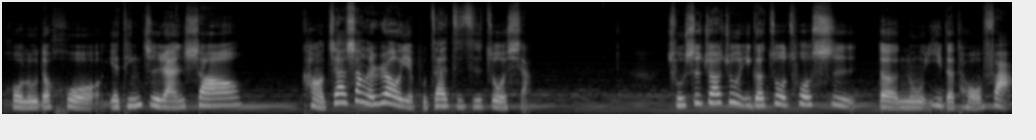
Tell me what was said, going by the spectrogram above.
火炉的火也停止燃烧，烤架上的肉也不再滋滋作响。厨师抓住一个做错事的奴役的头发，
